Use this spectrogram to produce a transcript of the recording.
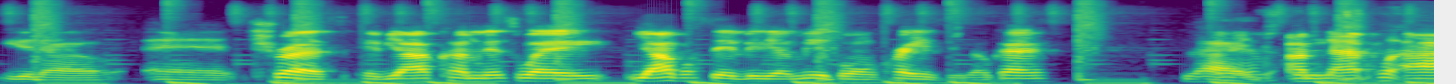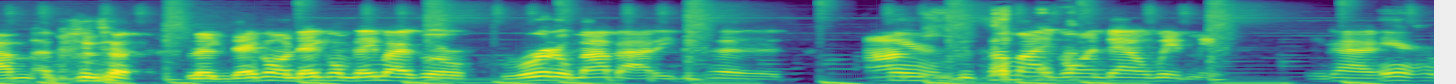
You know, and trust, if y'all come this way, y'all gonna see a video of me going crazy, okay? Like Yeah, I'm not. pl- I'm look. They gonna. They gonna. They might as well riddle my body because I'm Aaron. somebody going down with me. Okay.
